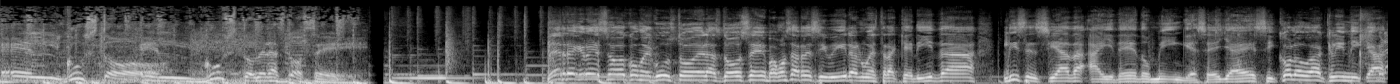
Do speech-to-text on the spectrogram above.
El gusto, el gusto de las 12. De regreso con el gusto de las 12, vamos a recibir a nuestra querida licenciada Aide Domínguez. Ella es psicóloga clínica,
